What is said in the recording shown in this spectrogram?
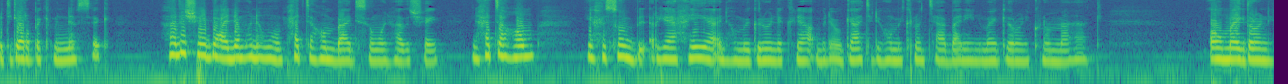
وتقربك من نفسك هذا الشيء بيعلمهم إنهم حتى هم بعد يسوون هذا الشيء. حتى هم يحسون بالأريحية إنهم يقولون لك لا بالاوقات اللي هم يكونون تعبانين ما يقدرون يكونون معك أو ما يقدرون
